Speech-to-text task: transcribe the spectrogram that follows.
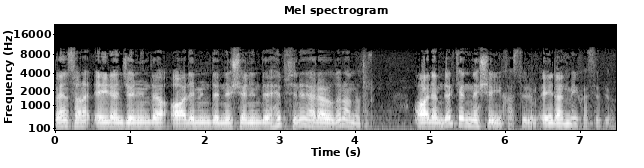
ben sana eğlencenin de, aleminde, neşenin de hepsinin helal olduğunu anlatırım. Alem derken neşeyi kastediyorum, eğlenmeyi kastediyorum.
